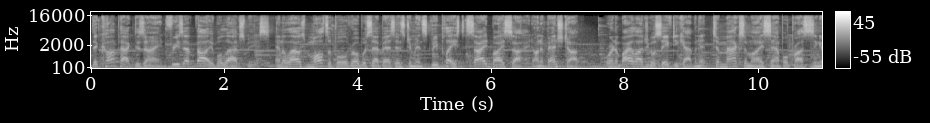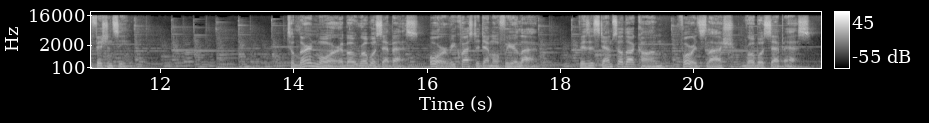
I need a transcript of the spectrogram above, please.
The compact design frees up valuable lab space and allows multiple RoboSep S instruments to be placed side by side on a benchtop or in a biological safety cabinet to maximize sample processing efficiency. To learn more about RoboSep S or request a demo for your lab, visit stemcell.com forward slash RoboSep S.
